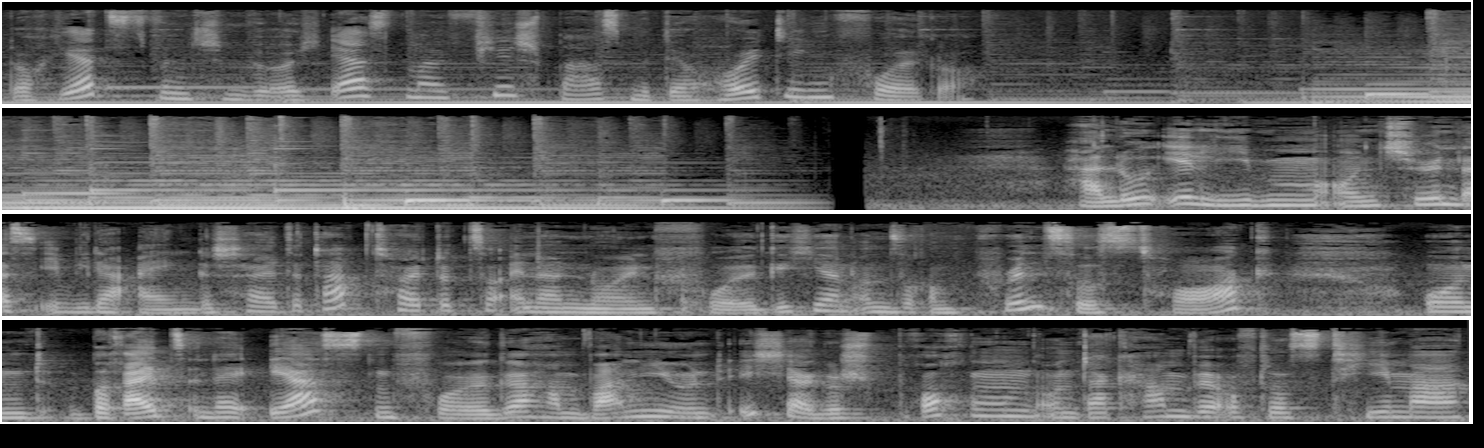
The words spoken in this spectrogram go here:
Doch jetzt wünschen wir euch erstmal viel Spaß mit der heutigen Folge. Hallo ihr Lieben und schön, dass ihr wieder eingeschaltet habt heute zu einer neuen Folge hier in unserem Princess Talk. Und bereits in der ersten Folge haben Vanni und ich ja gesprochen und da kamen wir auf das Thema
